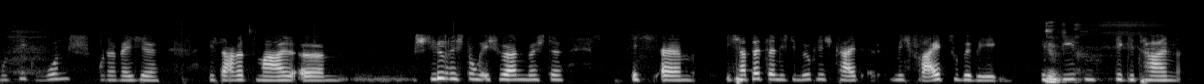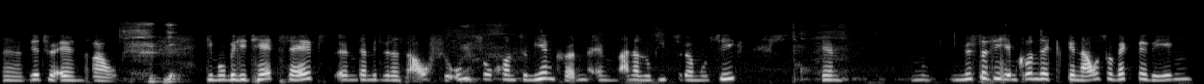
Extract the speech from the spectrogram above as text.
Musikwunsch oder welche, ich sage jetzt mal, ähm, Stilrichtung ich hören möchte. Ich, ähm, ich habe letztendlich die Möglichkeit, mich frei zu bewegen in ja. diesem digitalen, äh, virtuellen Raum. Die Mobilität selbst, ähm, damit wir das auch für uns so konsumieren können, in Analogie zu der Musik, ähm, müsste sich im Grunde genauso wegbewegen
